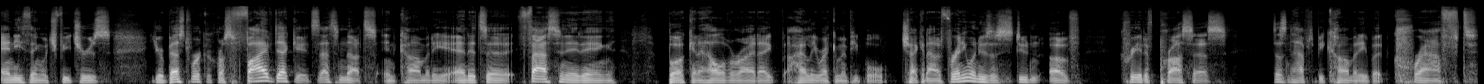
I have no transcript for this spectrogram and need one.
Anything, which features your best work across five decades. That's nuts in comedy. And it's a fascinating book and a hell of a ride. I highly recommend people check it out. For anyone who's a student of creative process, doesn't have to be comedy, but craft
